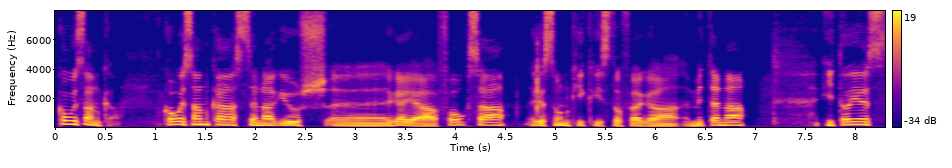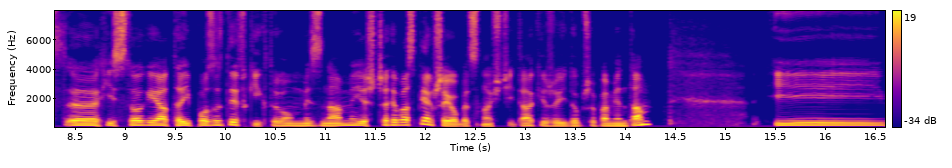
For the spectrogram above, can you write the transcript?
kołysanka. Kołysanka, scenariusz e, Reya Fawkesa, rysunki Christophera Mytena. I to jest e, historia tej pozytywki, którą my znamy jeszcze chyba z pierwszej obecności, tak, jeżeli dobrze pamiętam. I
